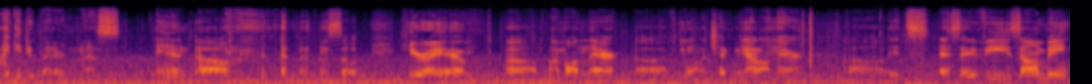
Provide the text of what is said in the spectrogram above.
I could do better than this. And um, so here I am. Um, I'm on there. Uh, if you want to check me out on there, uh, it's SAV Zombie.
